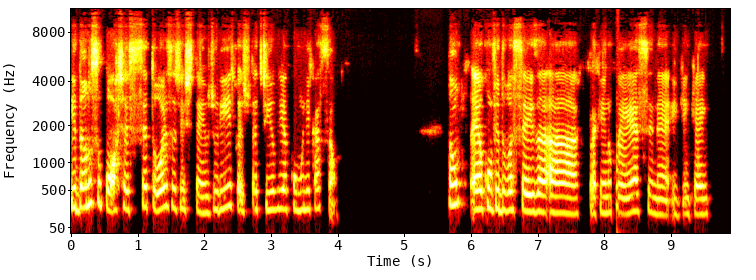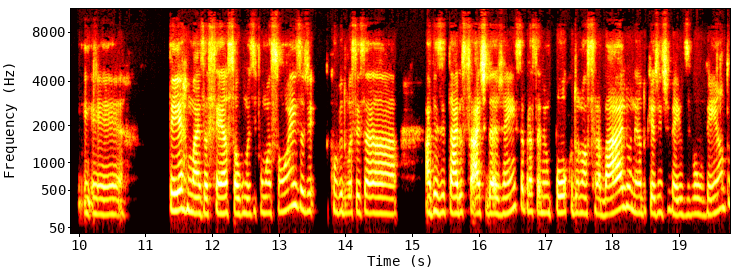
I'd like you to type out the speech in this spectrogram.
e dando suporte a esses setores, a gente tem o jurídico, o administrativo e a comunicação. Então, eu convido vocês a, a para quem não conhece, né, e quem quer é, ter mais acesso a algumas informações, eu convido vocês a a visitar o site da agência para saber um pouco do nosso trabalho, né, do que a gente vem desenvolvendo.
